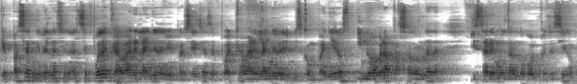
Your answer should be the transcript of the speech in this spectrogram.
que pase a nivel nacional, se puede acabar el año de mi presidencia, se puede acabar el año de mis compañeros y no habrá pasado nada y estaremos dando golpes de ciego.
